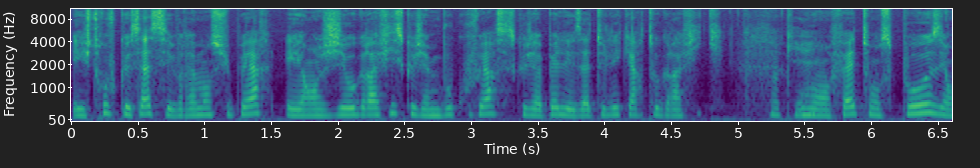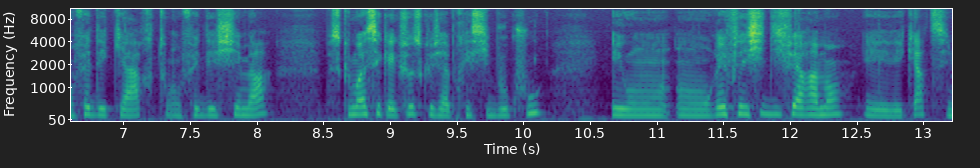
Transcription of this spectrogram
Et je trouve que ça, c'est vraiment super. Et en géographie, ce que j'aime beaucoup faire, c'est ce que j'appelle les ateliers cartographiques, où en fait, on se pose et on fait des cartes, où on fait des schémas. Parce que moi, c'est quelque chose que j'apprécie beaucoup. Et on, on réfléchit différemment. Et les cartes, c'est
